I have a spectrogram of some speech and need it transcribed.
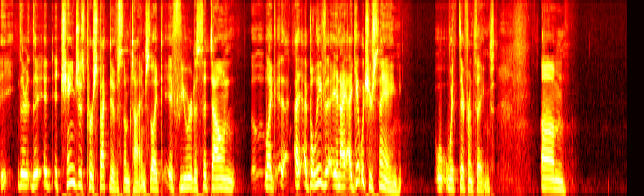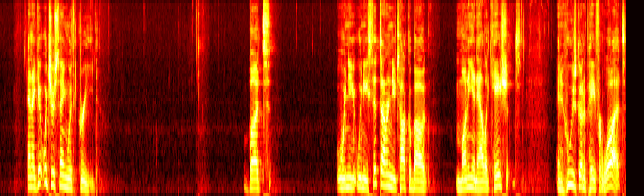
it, there, it, it changes perspective sometimes. Like if you were to sit down, like I, I believe, and I, I, get what you're saying with different things. Um, and I get what you're saying with greed, but when you when you sit down and you talk about money and allocations and who's going to pay for what,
